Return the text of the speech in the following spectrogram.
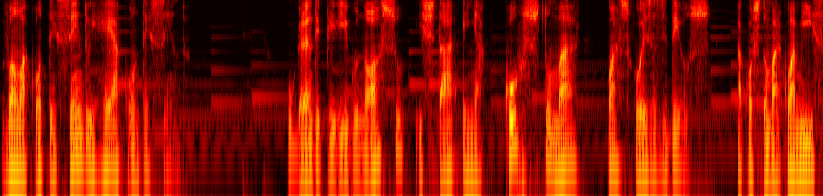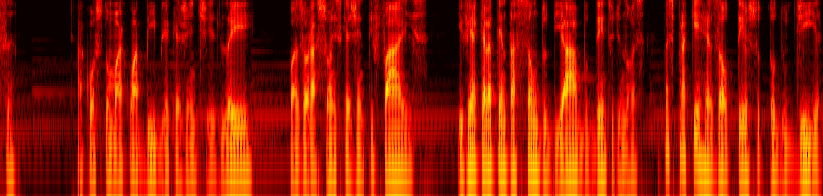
vão acontecendo e reacontecendo. O grande perigo nosso está em acostumar com as coisas de Deus, acostumar com a missa, acostumar com a Bíblia que a gente lê, com as orações que a gente faz e vem aquela tentação do diabo dentro de nós. Mas para que rezar o terço todo dia?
